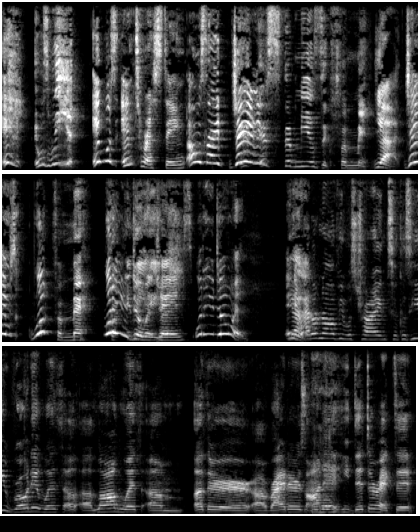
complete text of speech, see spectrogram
It, It was weird. it was interesting. I was like, James. It's the music for me. yeah, James. What? For me. What are you doing. James? What are you doing? Yeah. I don't know if he was trying to, because he wrote it with, uh, along with um other uh, writers on Mm-hmm. it. He did direct it,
